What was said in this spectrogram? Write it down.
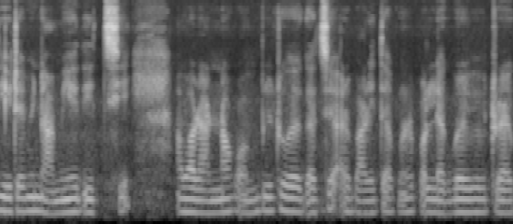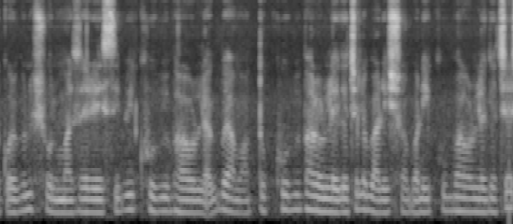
দিয়ে এটা আমি নামিয়ে দিচ্ছি। আমার রান্না কমপ্লিট হয়ে গেছে, আর বাড়িতে আপনারা পারলে একবার এভাবে ট্রাই করবেন। শোল মাছের রেসিপি খুবই ভালো লাগবে, আমার তো খুবই ভালো লেগেছিলো, বাড়ির সবারই খুব ভালো লেগেছে।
